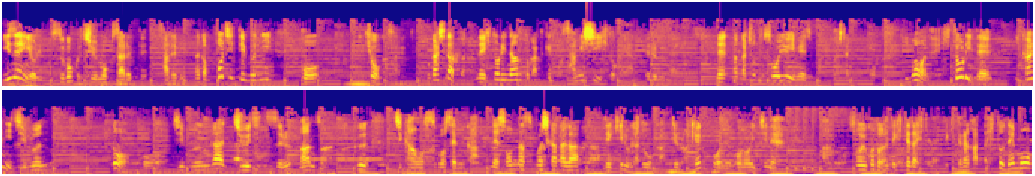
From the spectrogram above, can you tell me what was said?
以前よりもすごく注目されて、される。なんかポジティブにこう評価される。昔だったらね、一人なんとかって結構寂しい人がやってるみたいな。ね、なんかちょっとそういうイメージもありましたけども、今はね、一人でいかに自分の、こう、自分が充実する、満足いく時間を過ごせるか、ね、そんな過ごし方ができるかどうかっていうのは結構ね、この1年、あの、そういうことができてた人できてなかった人でも、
